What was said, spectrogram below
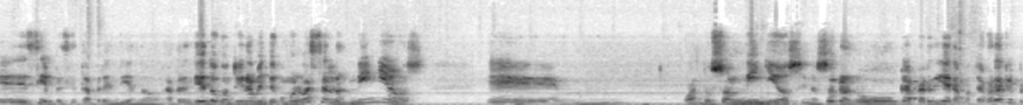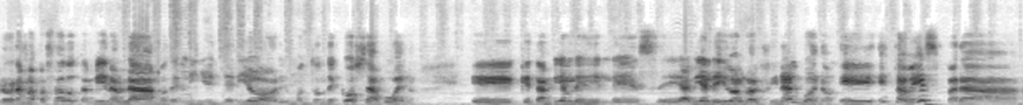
eh, siempre se está aprendiendo, aprendiendo continuamente, como lo hacen los niños eh, cuando son niños, si nosotros nunca perdiéramos, ¿te acuerdas que el programa pasado también hablábamos del niño interior y un montón de cosas? Bueno, eh, que también les, había leído algo al final, bueno, esta vez para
